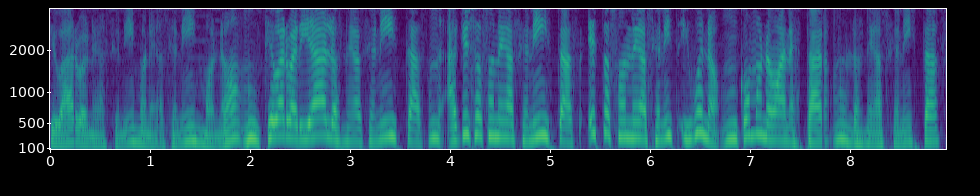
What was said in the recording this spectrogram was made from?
qué bárbaro, negacionismo, negacionismo, ¿no? Mm, Qué barbaridad los negacionistas, mm, aquellos son negacionistas, estos son negacionistas. Y bueno, mm, ¿cómo no van a estar los negacionistas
